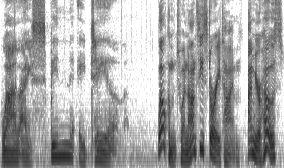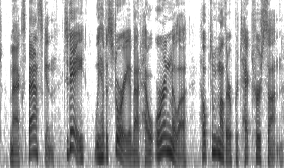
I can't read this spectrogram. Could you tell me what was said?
while I spin a tale. Welcome to Anansi Storytime. I'm your host, Max Baskin. Today, we have a story about how Orunmila helped a mother protect her son.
